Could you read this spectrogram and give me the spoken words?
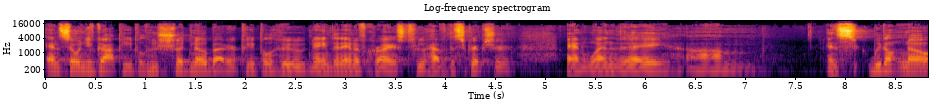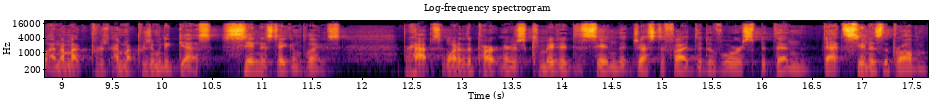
and so when you've got people who should know better, people who name the name of Christ, who have the scripture, and when they, um, and we don't know, and I'm not, I'm not presuming to guess, sin has taken place. Perhaps one of the partners committed a sin that justified the divorce, but then that sin is the problem.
